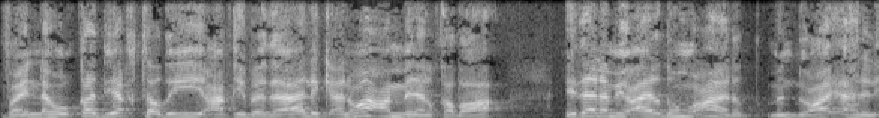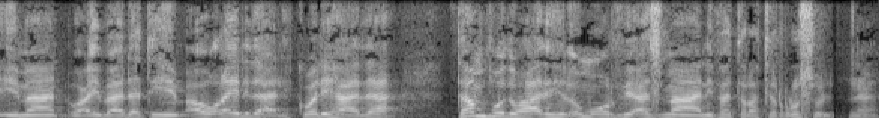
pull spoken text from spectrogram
فإنه قد يقتضي عقب ذلك أنواعا من القضاء إذا لم يعارضه معارض من دعاء أهل الإيمان وعبادتهم أو غير ذلك. ولهذا تنفذ هذه الأمور في أزمان فترة الرسل. نعم.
